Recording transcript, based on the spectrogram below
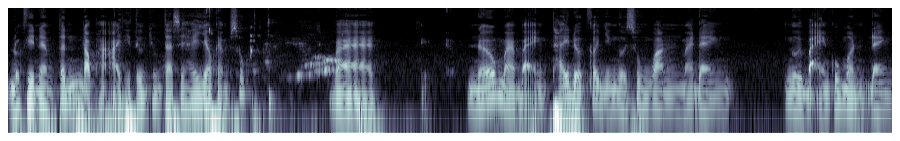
đôi khi nam tính độc hại thì thường chúng ta sẽ hay giấu cảm xúc. Và nếu mà bạn thấy được có những người xung quanh mà đang người bạn của mình đang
